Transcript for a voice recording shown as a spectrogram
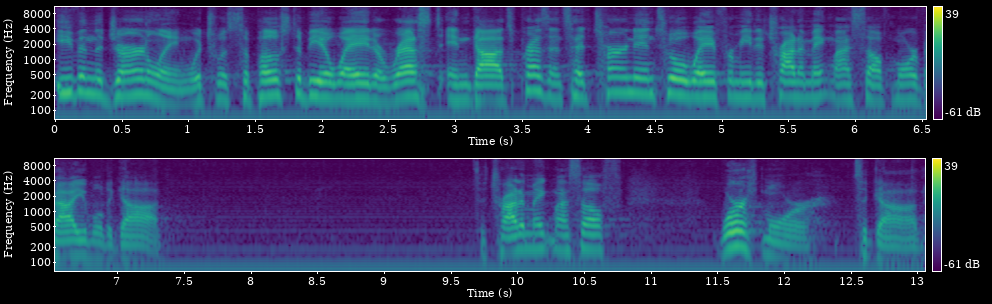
Even the journaling, which was supposed to be a way to rest in God's presence, had turned into a way for me to try to make myself more valuable to God to try to make myself worth more to God.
